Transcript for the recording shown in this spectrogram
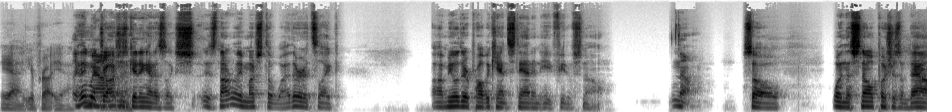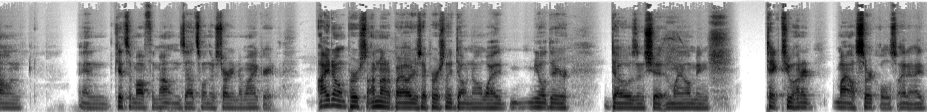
Yeah, you're probably yeah. I think what Josh is getting at is like s- it's not really much the weather. It's like a mule deer probably can't stand in eight feet of snow. No. So when the snow pushes them down and gets them off the mountains, that's when they're starting to migrate. I don't personally, I'm not a biologist. I personally don't know why mule deer, does and shit in Wyoming take 200 mile circles. I, I,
